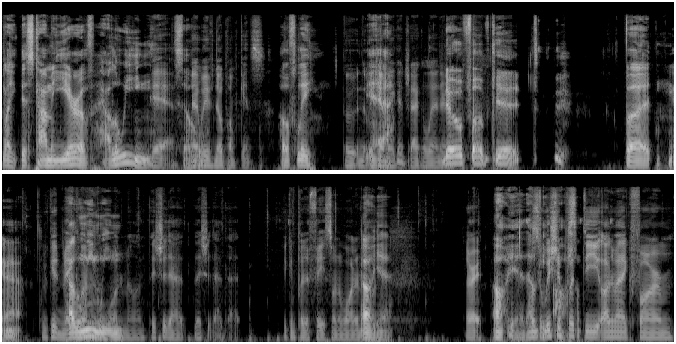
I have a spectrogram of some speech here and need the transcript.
like this time of year of Halloween. Yeah, So and we have no pumpkins. Hopefully, We Yeah. can't make a jack o' lantern. no pumpkin. but yeah. We could make Halloween one watermelon. They should add. They should add that. We can put a face on a watermelon. Oh yeah. All right. Oh yeah. That would So we should awesome. put the automatic farm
